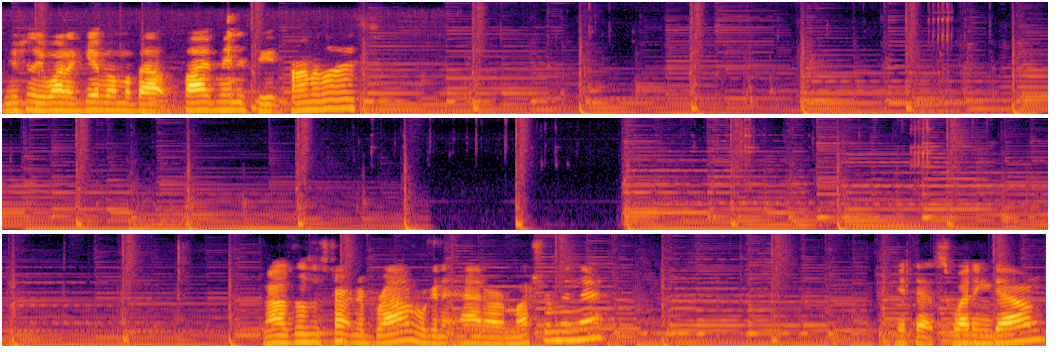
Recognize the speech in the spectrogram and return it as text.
Usually want to give them about 5 minutes to get caramelized. Now those are starting to brown, we're going to add our mushroom in there. Get that sweating down.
